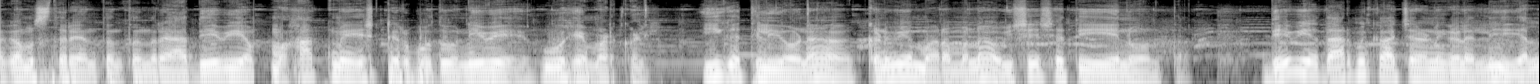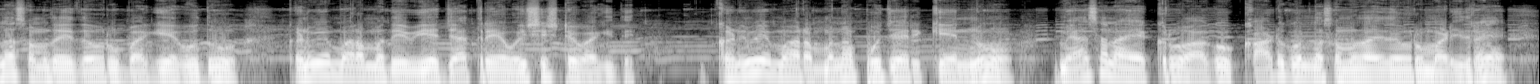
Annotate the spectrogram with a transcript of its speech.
ಆಗಮಿಸ್ತಾರೆ ಅಂತಂತಂದರೆ ಆ ದೇವಿಯ ಮಹಾತ್ಮೆ ಎಷ್ಟಿರ್ಬೋದು, ನೀವೇ ಊಹೆ ಮಾಡ್ಕೊಳ್ಳಿ. ಈಗ ತಿಳಿಯೋಣ ಕಣಿವೆ ಮಾರಮ್ಮನ ವಿಶೇಷತೆ ಏನು ಅಂತ. ದೇವಿಯ ಧಾರ್ಮಿಕ ಆಚರಣೆಗಳಲ್ಲಿ ಎಲ್ಲ ಸಮುದಾಯದವರು ಭಾಗಿಯಾಗುವುದು ಕಣಿವೆ ಮಾರಮ್ಮ ದೇವಿಯ ಜಾತ್ರೆಯ ವೈಶಿಷ್ಟ್ಯವಾಗಿದೆ. ಕಣಿವೆ ಮಾರಮ್ಮನ ಪೂಜಾರಿಕೆಯನ್ನು ಮ್ಯಾಸನಾಯಕರು ಹಾಗೂ ಕಾಡುಗೊಲ್ಲ ಸಮುದಾಯದವರು ಮಾಡಿದರೆ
